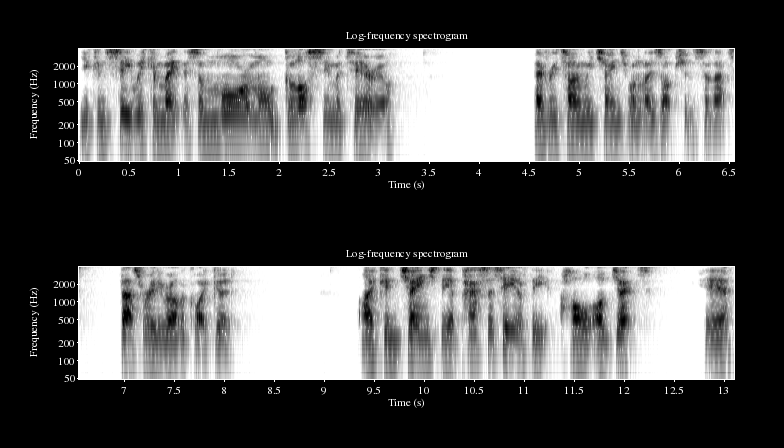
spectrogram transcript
you can see we can make this a more and more glossy material every time we change one of those options. So that's, that's really rather quite good. I can change the opacity of the whole object here,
